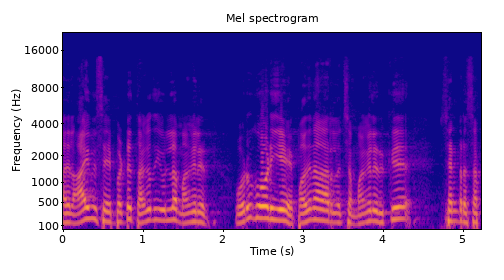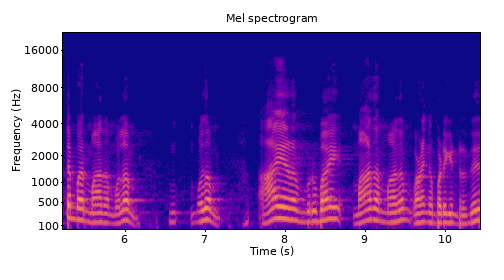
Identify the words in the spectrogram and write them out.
அதில் ஆய்வு செய்யப்பட்டு தகுதியுள்ள மகளிர் ஒரு கோடியே பதினாறு லட்சம் மகளிருக்கு. சென்ற செப்டம்பர் மாதம் மூலம் முதம் ஆயிரம் ரூபாய் மாதம் மாதம் வழங்கப்படுகின்றது.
